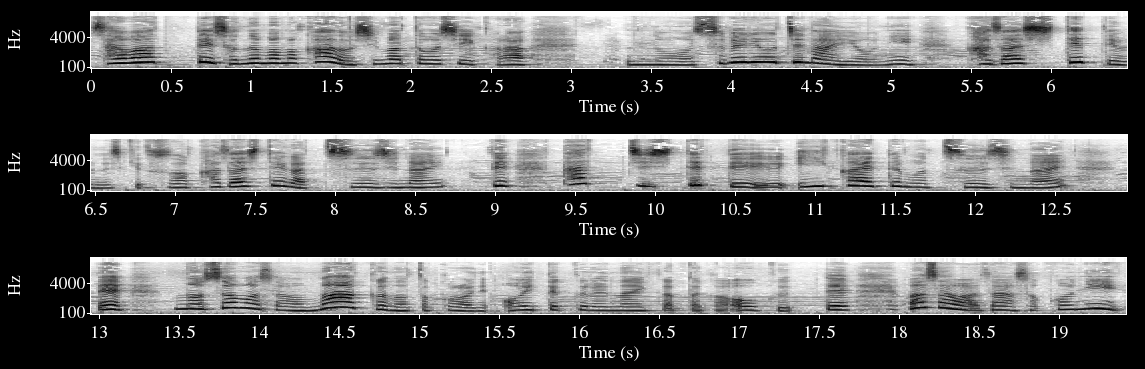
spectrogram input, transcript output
触ってそのままカードをしまってほしいからの滑り落ちないようにかざしてって言うんですけどそのかざしてが通じないで立チしてっていう言い換えても通じない。でもうそもそもマークのところに置いてくれない方が多くってわざわざそこに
